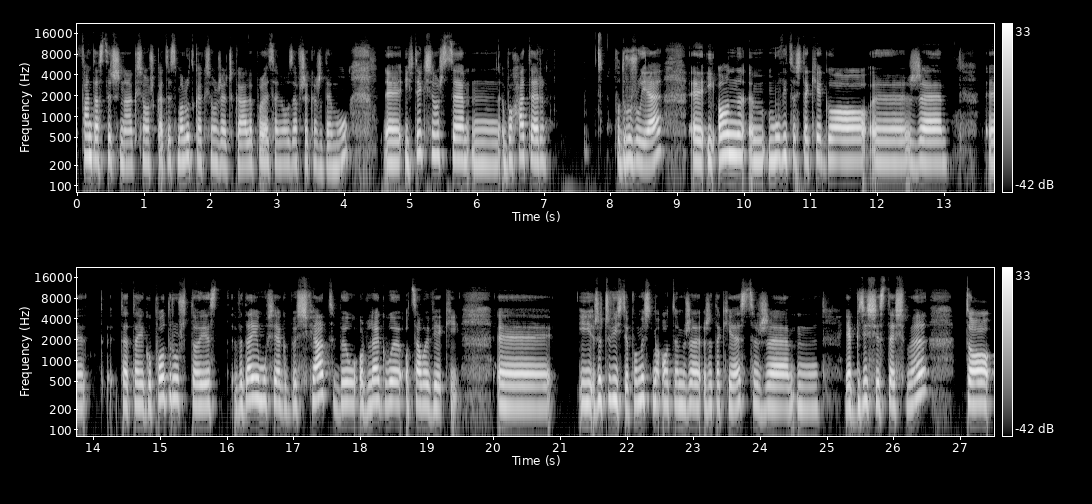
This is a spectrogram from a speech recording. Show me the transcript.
fantastyczna książka, to jest malutka książeczka, ale polecam ją zawsze każdemu. E, I w tej książce mm, bohater podróżuje e, i on mówi coś takiego, że ta, ta jego podróż to jest, wydaje mu się, jakby świat był odległy o całe wieki. I rzeczywiście pomyślmy o tym, że, że tak jest, że mm, jak gdzieś jesteśmy, to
